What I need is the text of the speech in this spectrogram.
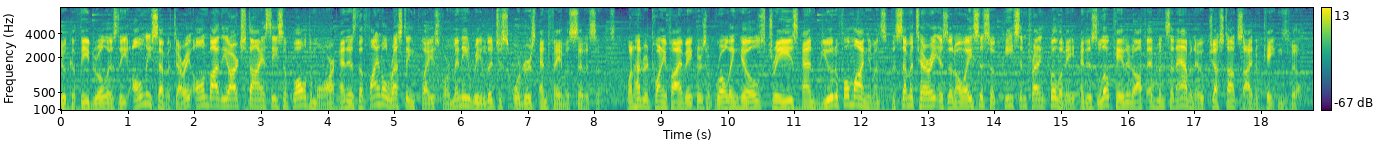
New Cathedral is the only cemetery owned by the Archdiocese of Baltimore and is the final resting place for many religious orders and famous citizens. 125 acres of rolling hills, trees, and beautiful monuments, the cemetery is an oasis of peace and tranquility and is located off Edmondson Avenue just outside of Catonsville.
